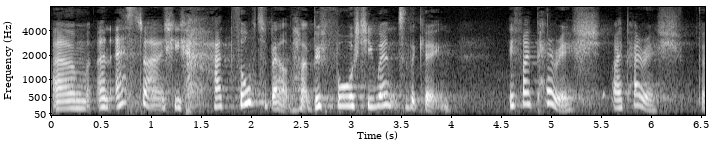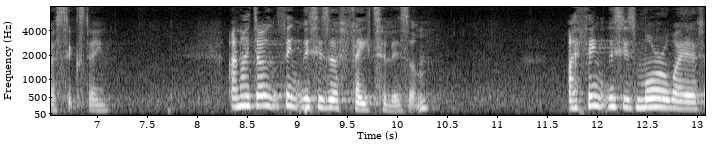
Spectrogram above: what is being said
Um, and Esther actually had thought about that before she went to the king. If I perish, I perish, verse 16. And I don't think this is a fatalism. I think this is more a way of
